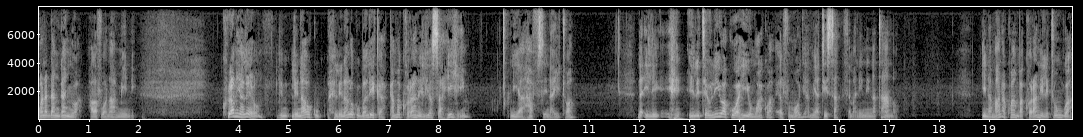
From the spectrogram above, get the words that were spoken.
Wanadanganywa halafu wanaamini. Kurani ya leo linalokubalika kama korani iliyo sahihi ni ya hafs inaitwa. Na ili, iliteuliwa kuwa hiyo mwaka 1985 ina maana kwamba korani ilitungwa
